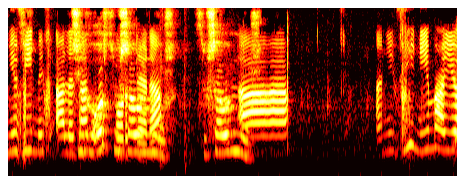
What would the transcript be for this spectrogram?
niewinnych, ale Cicho, zabić słyszałem mordera. nóż, słyszałem nóż. A, a niewinni mają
